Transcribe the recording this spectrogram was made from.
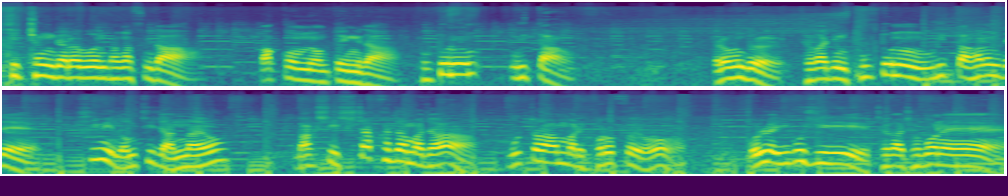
시청자 여러분 반갑습니다. 빠꾸 없는 엉뚱입니다. 북도는 우리 땅. 여러분들 제가 지금 북도는 우리 땅 하는데 힘이 넘치지 않나요? 낚시 시작하자마자 못자라 한 마리 걸었어요. 원래 이곳이 제가 저번에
